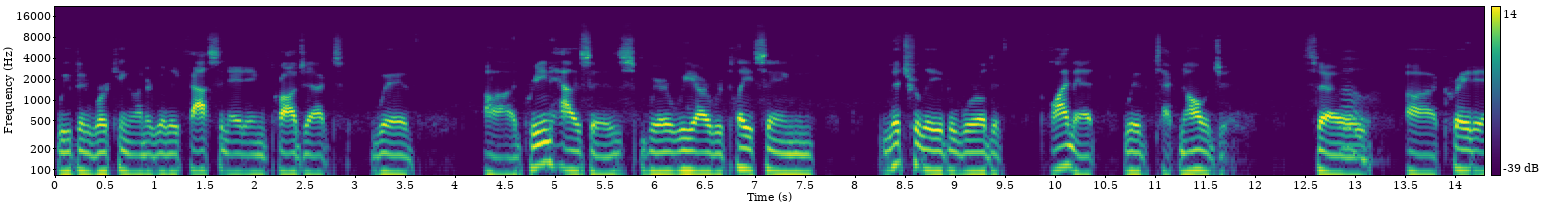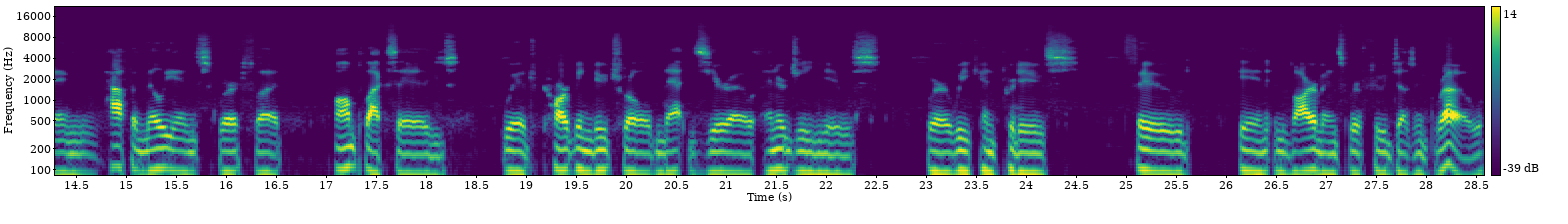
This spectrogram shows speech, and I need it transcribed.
we've been working on a really fascinating project with uh, greenhouses where we are replacing literally the world of climate with technology. So, oh. uh, creating half a million square foot complexes with carbon neutral net zero energy use where we can produce food in environments where food doesn't grow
